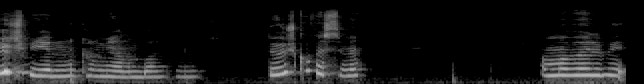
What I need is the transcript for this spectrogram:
Hiçbir yerini kırmayalım bence. Dövüş kafesi mi? Ama böyle bir...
